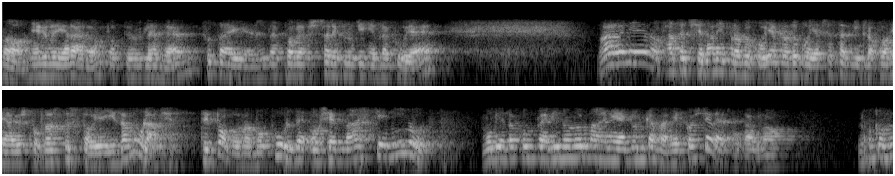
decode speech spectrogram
No, niechże je radą pod tym względem. Tutaj, że tak powiem, szczerych ludzi nie brakuje. No ale nie, no facet się dalej produkuje, produkuje przez ten mikrofon, ja już po prostu stoję i zamulam się typowo, no bo kurde, 18 minut. Mówię do kumpeli, no normalnie jakbym kazanie w kościele słuchał, no. No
